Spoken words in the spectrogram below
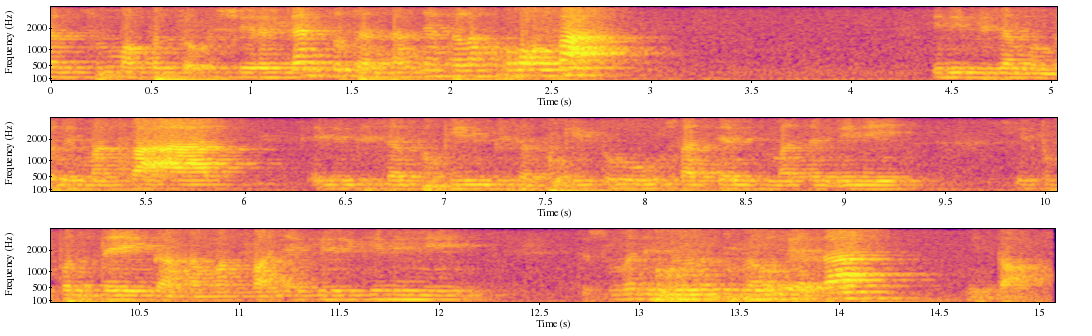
dan semua bentuk kesyirikan itu dasarnya adalah khurafat. Ini bisa memberi manfaat, ini bisa begini, bisa begitu, sajian semacam ini itu penting karena manfaatnya gini-gini itu semua dibangun dibangun di atas mitos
